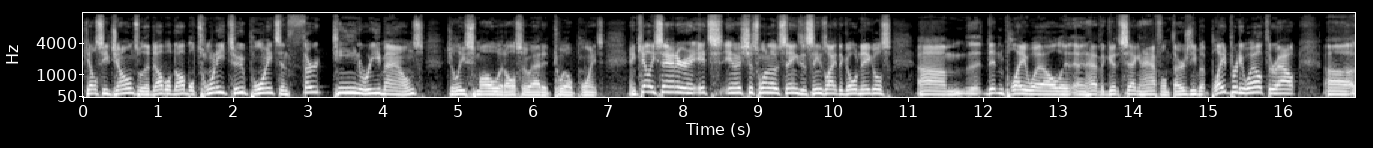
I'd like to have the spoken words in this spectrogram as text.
Kelsey Jones with a double double, 22 points and 13 rebounds. Jaleese Smallwood also added 12 points. And Kelly Sander, it's, you know, it's just one of those things. It seems like the Golden Eagles, um, didn't play well and have a good second half on Thursday, but played pretty well throughout, uh,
